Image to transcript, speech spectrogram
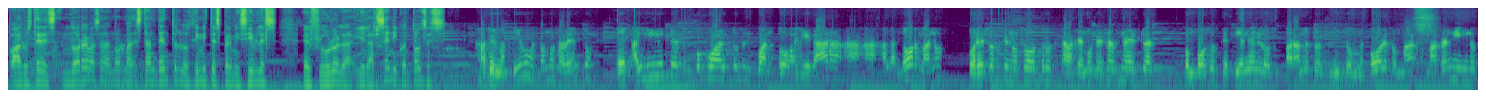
para ustedes, ¿no rebasa la norma? ¿Están dentro de los límites permisibles el fluoro y el arsénico entonces? Afirmativo, estamos adentro. Eh, hay límites un poco altos en cuanto a llegar a, la norma, ¿no? Por eso es que nosotros hacemos esas mezclas con pozos que tienen los parámetros mucho mejores o más, más benignos.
